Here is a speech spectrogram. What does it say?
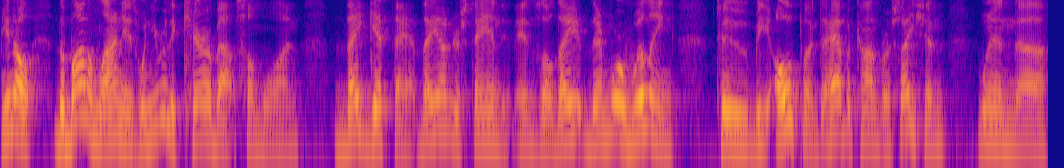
You know, the bottom line is when you really care about someone, they get that. They understand it. And so they, they're more willing to be open to have a conversation when, uh,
